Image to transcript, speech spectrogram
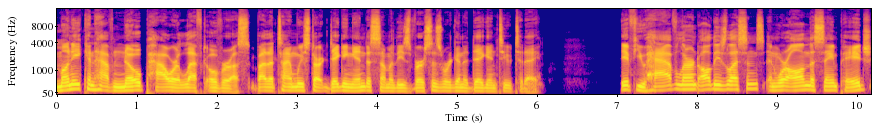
Money can have no power left over us by the time we start digging into some of these verses we're going to dig into today. If you have learned all these lessons and we're all on the same page,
